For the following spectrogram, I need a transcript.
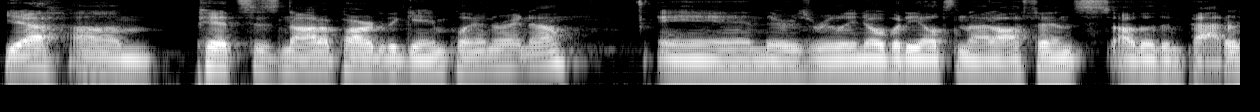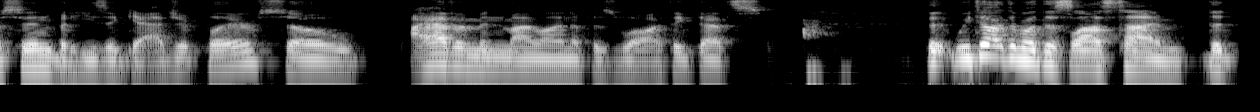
Yeah, um, Pitts is not a part of the game plan right now, and there's really nobody else in that offense other than Patterson. But he's a gadget player, so I have him in my lineup as well. I think that's we talked about this last time. That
